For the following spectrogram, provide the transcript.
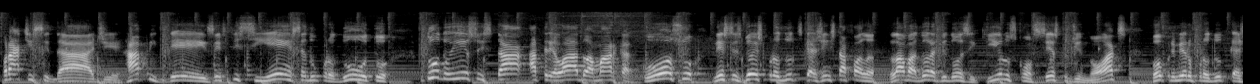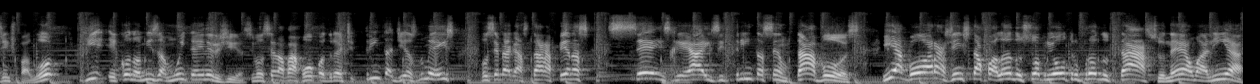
praticidade, rapidez, eficiência do produto, tudo isso está atrelado à marca Conso nesses dois produtos que a gente está falando. Lavadora de 12 quilos com cesto de inox, foi o primeiro produto que a gente falou, que economiza muita energia. Se você lavar roupa durante 30 dias no mês, você vai gastar apenas R$ 6,30. E agora a gente está falando sobre outro produtaço, né? Uma linha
